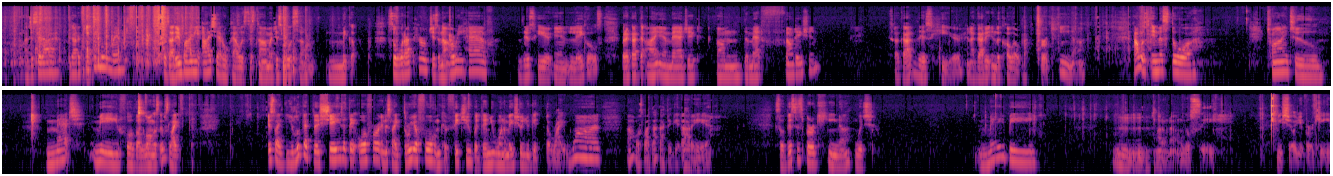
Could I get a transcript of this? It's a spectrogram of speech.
I just said I gotta keep it moving. Because I didn't buy any eyeshadow palettes this time. I just bought some makeup. So what I purchased, and I already have this here in Legos, but I got the I Am Magic, um, the matte foundation. So I got this here, and I got it in the color Burkina. I was in the store trying to match me for the longest. It was like, it's like you look at the shades that they offer and it's like three or four of them could fit you, but then you want to make sure you get the right one. I was like, I got to get out of here. So this is Burkina, which maybe, hmm, I don't know. We'll see. Let me show you Burkina.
